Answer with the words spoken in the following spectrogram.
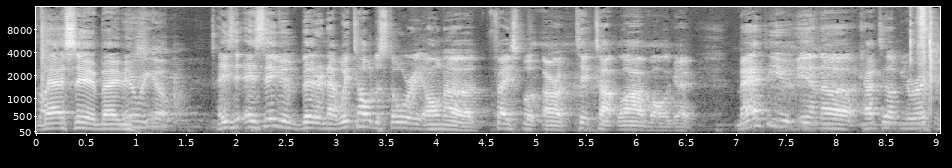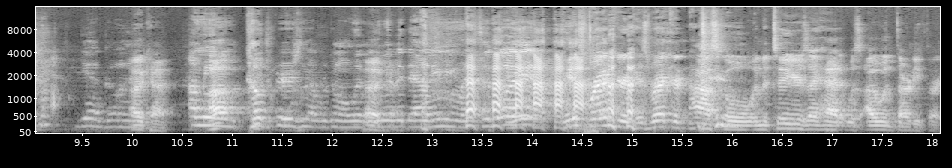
That's it, baby. Here we go. He's it's even better than that. We told the story on uh, Facebook or TikTok live all while ago. Matthew in uh, can I tell him your record? Yeah, go ahead. Okay. I mean, Uh, Coach Greer's never going to let me Okay. live it down anyway, so go ahead. his record, his record in high school in the two years they had it was zero and thirty three.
